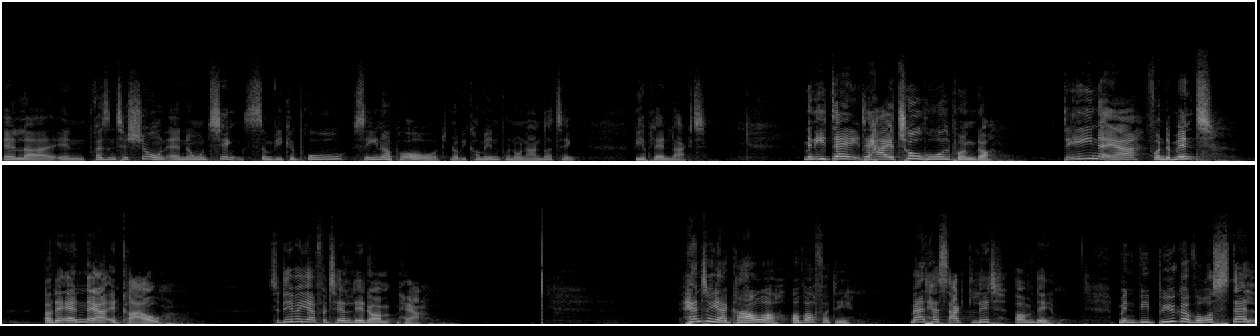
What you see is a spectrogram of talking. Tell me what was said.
eller en præsentation af nogle ting, som vi kan bruge senere på året, når vi kommer ind på nogle andre ting, vi har planlagt. Men i dag, det har jeg to hovedpunkter. Det ene er fundament, og det andet er et grav. Så det vil jeg fortælle lidt om her. Hans og jeg graver, og hvorfor det? Matt har sagt lidt om det. Men vi bygger vores stald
